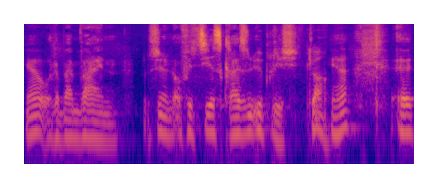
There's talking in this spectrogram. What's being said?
ja, oder beim Wein. Das ist in Offizierskreisen üblich. Klar. Ja? Äh,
